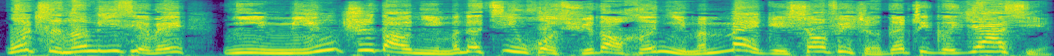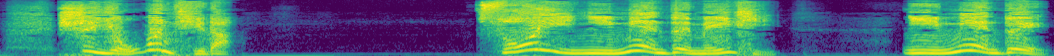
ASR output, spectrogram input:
我只能理解为你明知道你们的进货渠道和你们卖给消费者的这个鸭血是有问题的，所以你面对媒体，你面对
